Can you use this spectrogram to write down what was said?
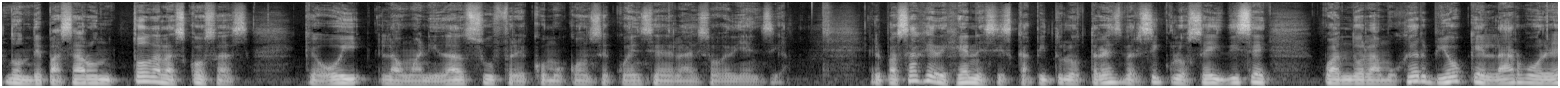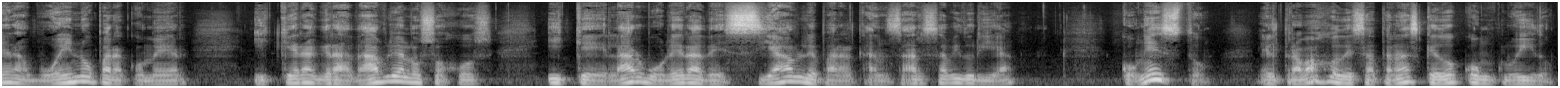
donde pasaron todas las cosas que hoy la humanidad sufre como consecuencia de la desobediencia. El pasaje de Génesis capítulo 3 versículo 6 dice, cuando la mujer vio que el árbol era bueno para comer y que era agradable a los ojos y que el árbol era deseable para alcanzar sabiduría, con esto el trabajo de Satanás quedó concluido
